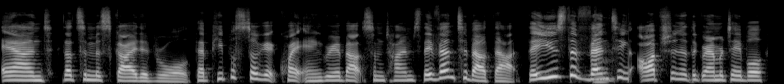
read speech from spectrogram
And that's a misguided rule that people still get quite angry about sometimes. They vent about that. They use the mm. venting option at the grammar table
